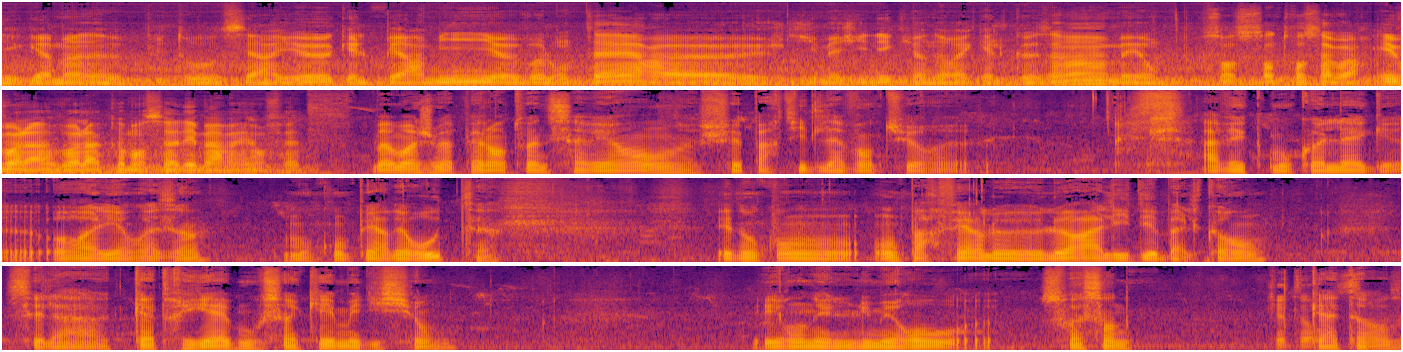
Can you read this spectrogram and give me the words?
des gamins plutôt sérieux, quel permis euh, volontaire. euh, J'imaginais qu'il y en aurait quelques-uns, mais on, sans, sans trop savoir. Et voilà, voilà comment ça a démarré en fait. Bah moi je m'appelle Antoine Savéan, je fais partie de l'aventure euh, avec mon collègue Aurélien Voisin, mon compère de route. Et donc on, on part faire le, le rallye des Balkans. C'est la quatrième ou cinquième édition. Et on est le numéro euh, 74.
